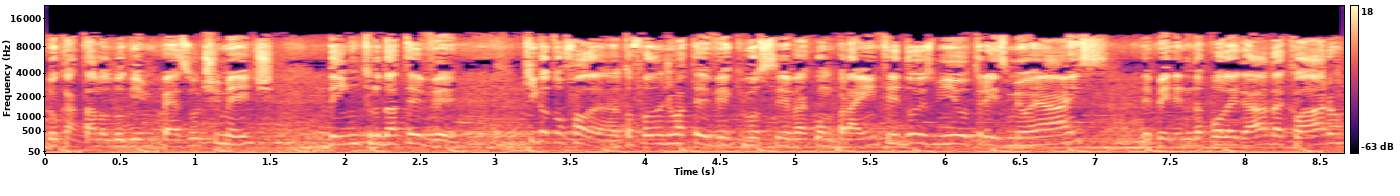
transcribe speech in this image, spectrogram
do catálogo do Game Pass Ultimate dentro da TV. O que, que eu estou falando? Eu estou falando de uma TV que você vai comprar entre dois mil e três mil reais, dependendo da polegada, claro,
